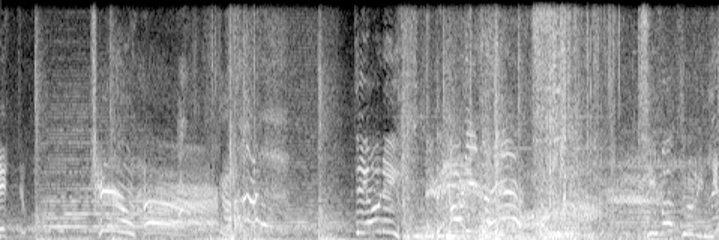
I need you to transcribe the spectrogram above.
Predictable. Kill her! Theoni! The Guardians are here! Shimatsuri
